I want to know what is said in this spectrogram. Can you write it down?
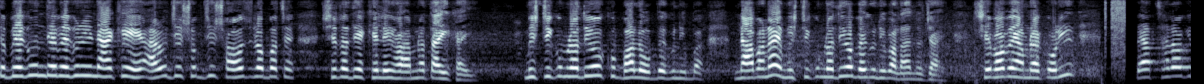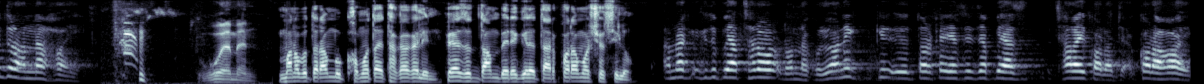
তো বেগুন দিয়ে বেগুনি না খেয়ে আরও যে সবজি সহজলভ্য আছে সেটা দিয়ে খেলেই হয় আমরা তাই খাই। মিষ্টি কুমড়া দিয়েও খুব ভালো বেগুনি বা- না বানায় মিষ্টি কুমড়া দিয়েও বেগুনি বানানো যায়। সেভাবে আমরা করি। পেঁয়াজ ছাড়াও কিন্তু রান্না হয়. মানবতার আম্মু ক্ষমতায় থাকাকালীন পেঁয়াজের দাম বেড়ে গেলে তার পরামর্শ ছিল আমরা কিন্তু পেঁয়াজ ছাড়াও রান্না করি। অনেক তরকারি আছে যা পেঁয়াজ ছাড়াই করা যায়, করা হয়।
